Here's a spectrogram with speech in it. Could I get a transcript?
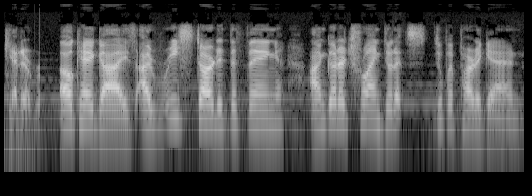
get it. right. Okay, guys, I restarted the thing. I'm gonna try and do that stupid part again.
